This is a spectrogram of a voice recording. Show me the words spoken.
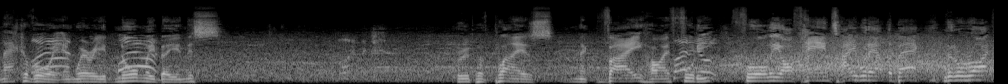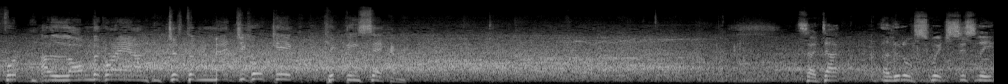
McAvoy and where he'd normally be in this group of players. McVeigh, high footy. Frawley off hands. Hayward out the back. Little right foot along the ground. Just a magical kick. Kicked his second. So Duck, a little switch. Sicily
